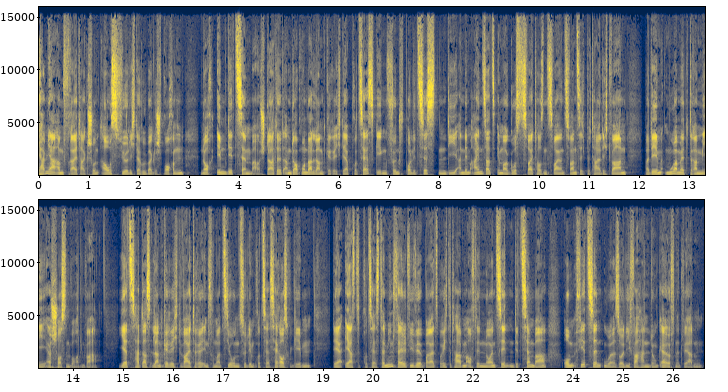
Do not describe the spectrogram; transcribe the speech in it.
Wir haben ja am Freitag schon ausführlich darüber gesprochen. Noch im Dezember startet am Dortmunder Landgericht der Prozess gegen fünf Polizisten, die an dem Einsatz im August 2022 beteiligt waren, bei dem Mohamed Dramé erschossen worden war. Jetzt hat das Landgericht weitere Informationen zu dem Prozess herausgegeben. Der erste Prozesstermin fällt, wie wir bereits berichtet haben, auf den 19. Dezember. Um 14 Uhr soll die Verhandlung eröffnet werden.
